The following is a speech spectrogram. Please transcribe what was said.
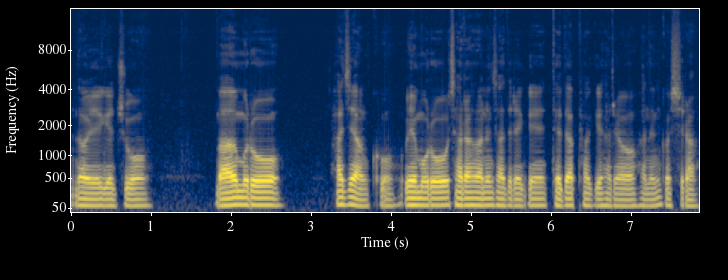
너희에게 주어 마음으로 하지 않고 외모로 자랑하는 자들에게 대답하게 하려 하는 것이라.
